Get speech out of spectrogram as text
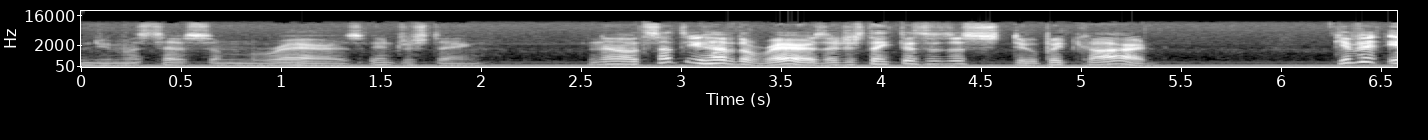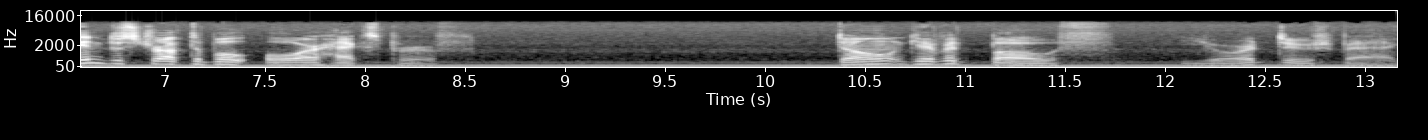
you must have some rares. Interesting. No, it's not that you have the rares. I just think this is a stupid card. Give it indestructible or hexproof. Don't give it both. You're a douchebag.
